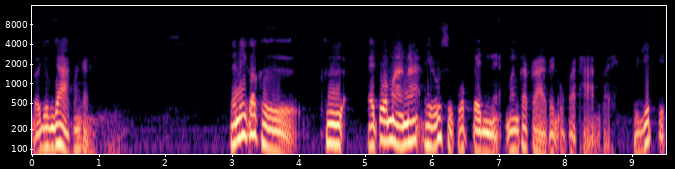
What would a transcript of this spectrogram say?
เรายุ่งยากเหมือนกันและนี่ก็คือคือไอ้ตัวมานะที่รู้สึกว่าเป็นเนี่ย มันก็กลายเป็นอุปทานไป คือยึดติด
